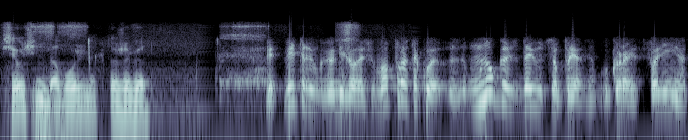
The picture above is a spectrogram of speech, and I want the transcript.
Все очень довольны, кто живет. Виктор Николаевич, вопрос такой. Много сдаются пленным украинцев или нет?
